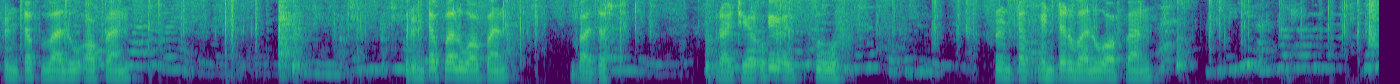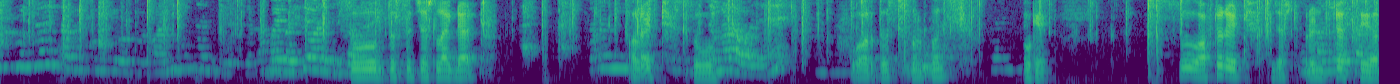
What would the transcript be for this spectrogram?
printf value of n printf value of n by just right here okay guys so printf enter value of n so this is just like that all right so for this purpose okay. So after it just printf here.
